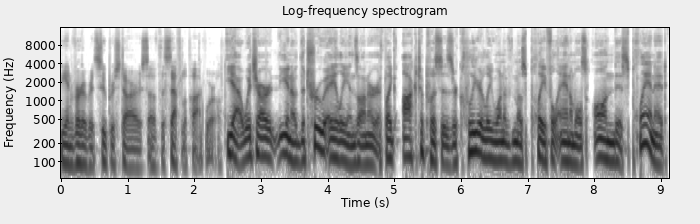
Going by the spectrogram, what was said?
the invertebrate superstars of the cephalopod world. Yeah, which are you know the true aliens on Earth. Like octopuses are clearly one of the most playful animals on this planet.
